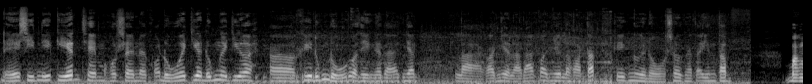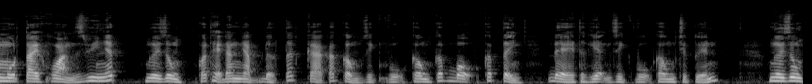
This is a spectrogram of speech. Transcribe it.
để xin ý kiến xem hồ sơ này có đủ hay chưa đúng hay chưa. À, khi đúng đủ rồi thì người ta nhận là coi như là đã coi như là hoàn tất cái người nộp hồ sơ người ta yên tâm. Bằng một tài khoản duy nhất người dùng có thể đăng nhập được tất cả các cổng dịch vụ công cấp bộ cấp tỉnh để thực hiện dịch vụ công trực tuyến. Người dùng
